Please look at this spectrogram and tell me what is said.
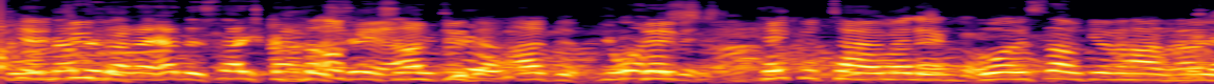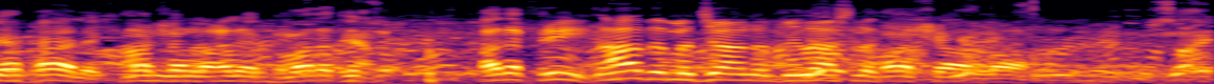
okay, to remember do that that. I had this nice conversation Okay, I'll with do you. that. I'll do. You want David, to, take your time. innit? Well, Islam كيف حالك؟ How are you? كيف حالك؟ ما شاء الله عليكم هذا تج- هذا فري هذا مجانا بلاش لك. ما شاء الله you sign,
